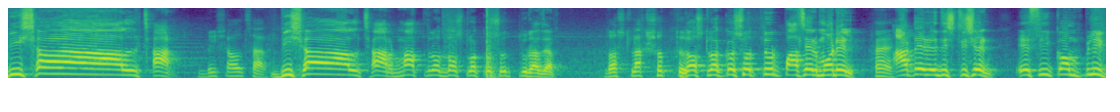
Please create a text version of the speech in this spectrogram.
বিশাল ছাড়। বিশাল ছাড়। বিশাল ছাড় মাত্র দশ লক্ষ সত্তর হাজার। দশ লাখ সত্তর। দশ লক্ষ সত্তর পাঁচের মডেল হ্যাঁ। আটের registration AC complete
